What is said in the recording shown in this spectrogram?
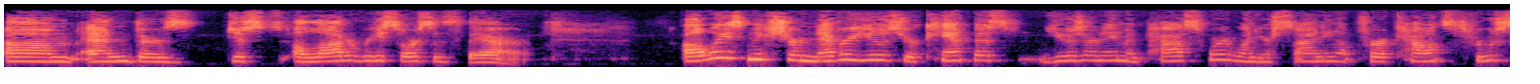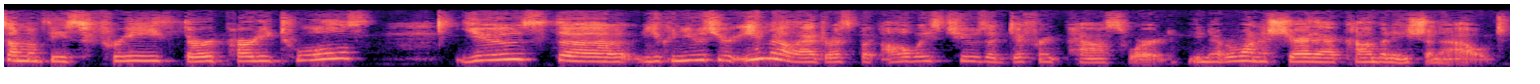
Um, and there's just a lot of resources there. Always make sure never use your campus username and password when you're signing up for accounts through some of these free third-party tools. use the, you can use your email address, but always choose a different password. You never want to share that combination out.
